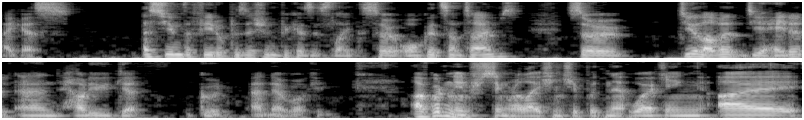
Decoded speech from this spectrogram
I guess, assume the fetal position because it's like so awkward sometimes. So, do you love it? Do you hate it? And how do you get good at networking? I've got an interesting relationship with networking. I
